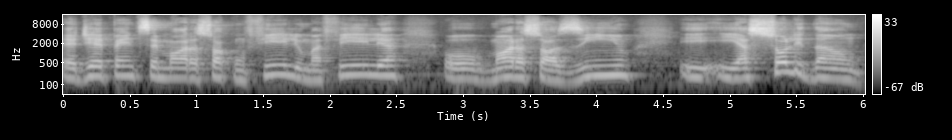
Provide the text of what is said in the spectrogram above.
É, de repente você mora só com um filho, uma filha, ou mora sozinho, e, e a solidão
